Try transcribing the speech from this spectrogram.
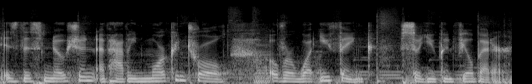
is this notion of having more control over what you think so you can feel better.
